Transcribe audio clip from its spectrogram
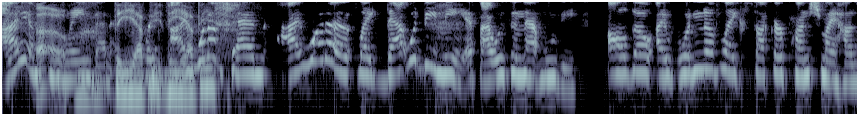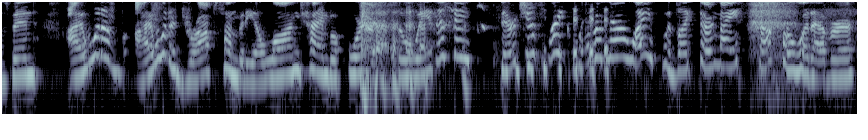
I am Uh-oh. Elaine Bennett. The yuppie- the I would have yuppies? been. I would have like that would be me if I was in that movie. Although I wouldn't have like sucker punched my husband, I would have. I would have dropped somebody a long time before that. The way that they they're just like living their life with like their nice stuff or whatever,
